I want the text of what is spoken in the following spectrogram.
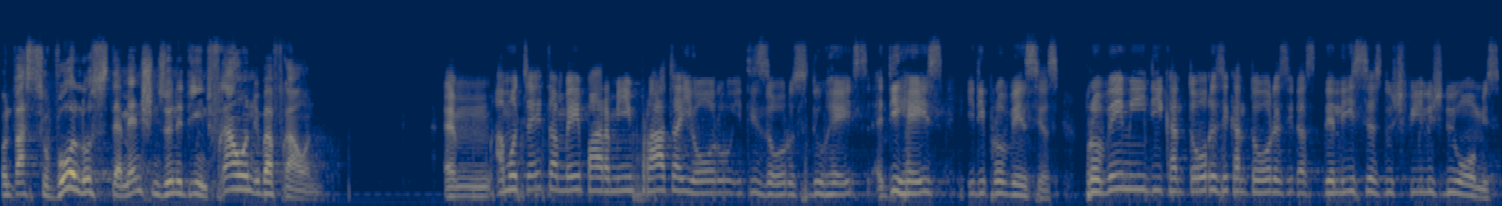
und was zur Wohllust der Menschensöhne dient, Frauen über Frauen. Em, Amontei também para mim prata e ouro e tesouros do reis, de reis e de províncias. Provei-me de cantores e cantoras e das delícias dos filhos de homens,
